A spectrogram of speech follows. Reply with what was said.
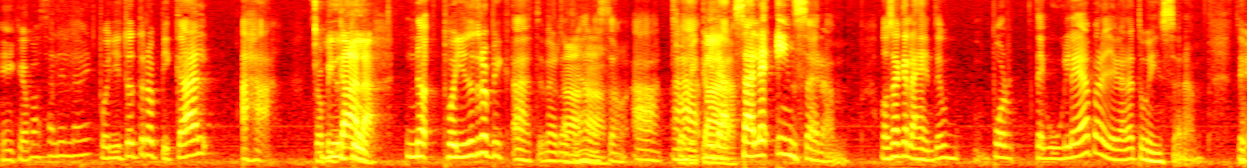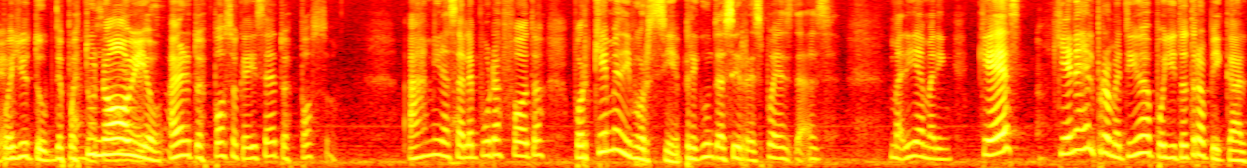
¿Y qué va a salir ahí? Pollito tropical, ajá. Tropicala. YouTube. No, pollito tropical. Ah, de verdad, tienes razón. Ah, ajá. Mira, sale Instagram. O sea que la gente por, te googlea para llegar a tu Instagram. Después YouTube. Después tu no novio. A ver, tu esposo. ¿Qué dice de tu esposo? Ah, mira, sale puras fotos. ¿Por qué me divorcié? Preguntas y respuestas. María Marín. ¿Qué es? ¿Quién es el prometido de Pollito Tropical?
